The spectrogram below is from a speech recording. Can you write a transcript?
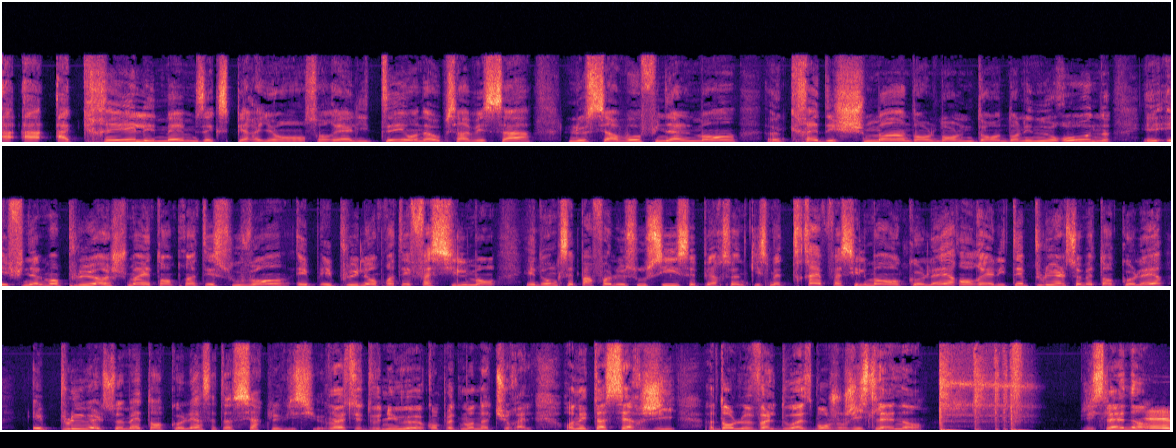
à, à, à créer les mêmes expériences. En réalité, on a observé ça. Le cerveau finalement euh, crée des chemins dans, dans, dans, dans les neurones et, et finalement plus un chemin est emprunté souvent et, et plus il est emprunté facilement. Et donc c'est parfois le souci, ces personnes qui se mettent très facilement en colère, en réalité plus elles se mettent en colère et plus elles se mettent en colère, c'est un cercle vicieux. Ouais, c'est devenu euh, complètement naturel. On est à Cergy, dans le Val d'Oise. Bonjour Ghislaine. Ghislaine Euh,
